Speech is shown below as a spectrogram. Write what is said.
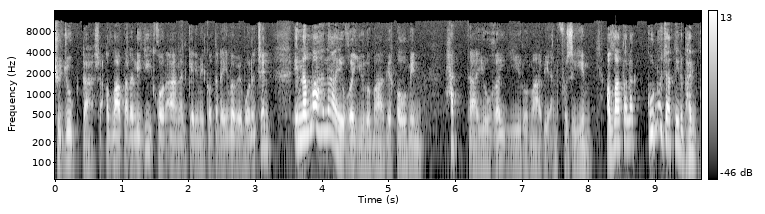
সুযোগটা আসা। আল্লাহ তালা নিজেই কোরআন আল কেরিমি কথাটা এইভাবে বলেছেন মা বিআনফুসিহিম। আল্লাহ তাআলা কোনো জাতির ভাগ্য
